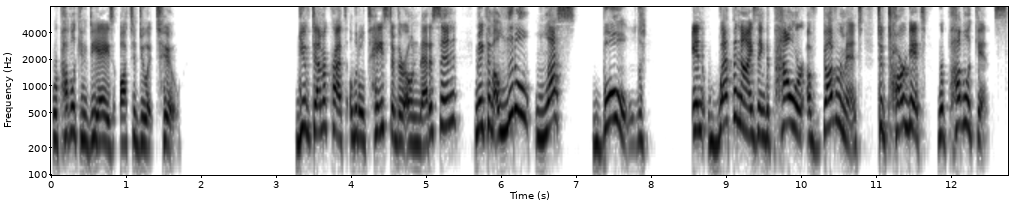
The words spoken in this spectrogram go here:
Republican DAs ought to do it too. Give Democrats a little taste of their own medicine, make them a little less bold in weaponizing the power of government to target Republicans.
